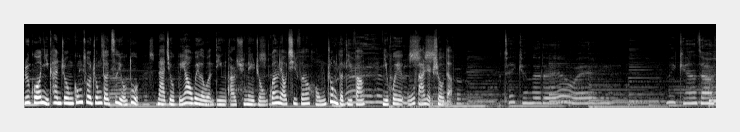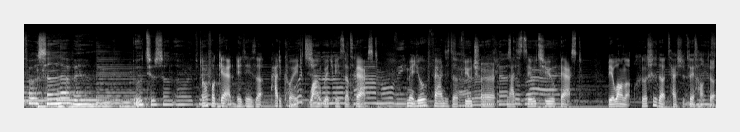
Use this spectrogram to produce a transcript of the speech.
如果你看重工作中的自由度，那就不要为了稳定而去那种官僚气氛浓重的地方。你会无法忍受的。Don't forget, it is the adequate one which is the best. May you find the future that suits you best. 别忘了，合适的才是最好的。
